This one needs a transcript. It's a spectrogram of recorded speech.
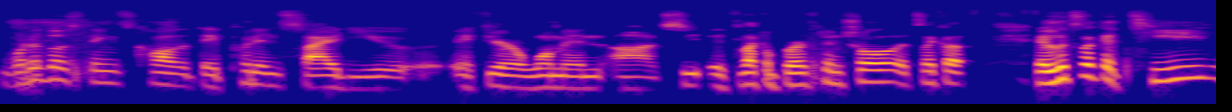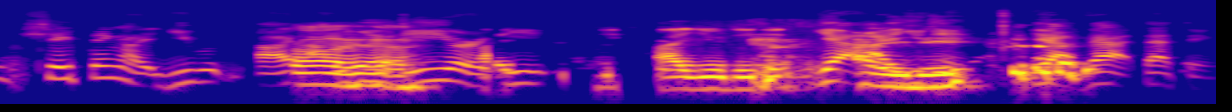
what are those things called that they put inside you if you're a woman? Uh, it's, it's like a birth control. It's like a, it looks like a T shaped thing, a U, I, Oh, yeah. IUD or E, IUD. yeah, IUD. IUD. yeah, that that thing.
